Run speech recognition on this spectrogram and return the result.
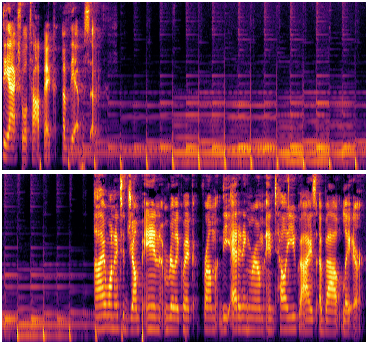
the actual topic of the episode. I wanted to jump in really quick from the editing room and tell you guys about later.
